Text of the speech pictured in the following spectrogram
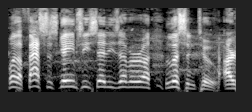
One of the fastest games he said he's ever uh, listened to. Our,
